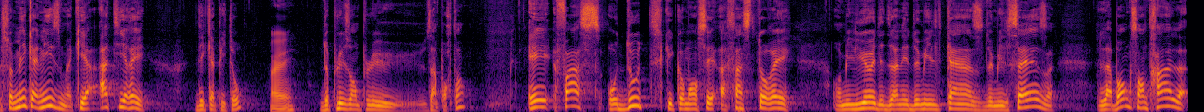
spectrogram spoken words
ce mécanisme qui a attiré des capitaux de plus en plus importants. Et face aux doutes qui commençaient à s'instaurer au milieu des années 2015-2016, la Banque centrale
